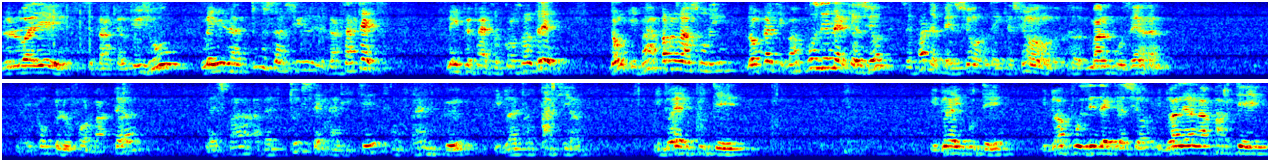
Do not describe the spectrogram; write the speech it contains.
le loyer, c'est dans quelques jours, mais il a tout ça dans sa tête. Mais il ne peut pas être concentré. Donc, il va apprendre la souris. Donc, quand il va poser des questions, ce n'est pas des questions, des questions euh, mal posées. Hein. Mais il faut que le formateur, n'est-ce pas, avec toutes ses qualités, comprenne qu'il doit être patient. Il doit écouter, il doit écouter, il doit poser des questions, il doit aller en aparté.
